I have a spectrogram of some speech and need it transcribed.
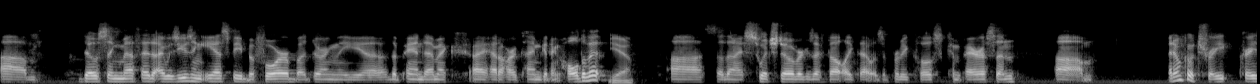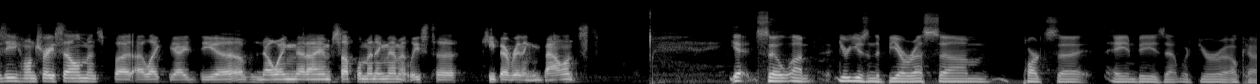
um, dosing method. I was using ESV before, but during the uh, the pandemic, I had a hard time getting hold of it. Yeah. Uh, so then I switched over because I felt like that was a pretty close comparison. Um, I don't go tra- crazy on trace elements, but I like the idea of knowing that I am supplementing them at least to keep everything balanced. Yeah. So um, you're using the BRS um, parts uh, A and B. Is that what you're uh, okay?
